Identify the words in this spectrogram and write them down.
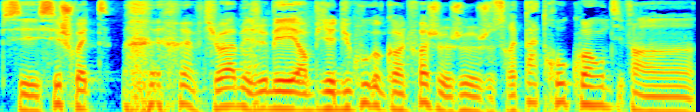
c'est c'est chouette, tu vois. Mais je mais en- du coup encore une fois, je je, je saurais pas trop quoi en dire. Enfin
